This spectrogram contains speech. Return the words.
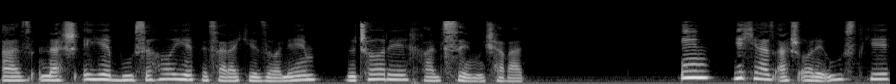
از نشعه بوسه های پسرک ظالم دچار خلصه می شود این یکی از اشعار اوست که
